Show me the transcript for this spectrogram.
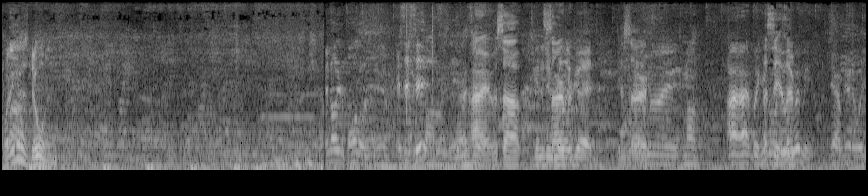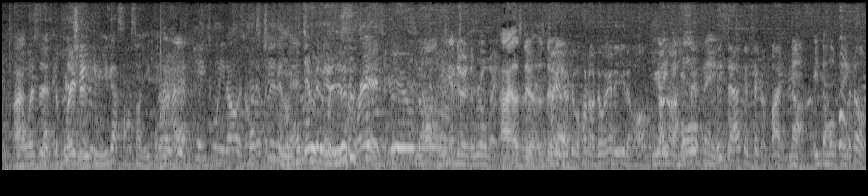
what are you guys doing? I know your followers, man. Is this it? Alright, what's up? It's gonna do Sir. really good. Yes, sir. Come on. All right, but he's Let's gonna see do it Luke. with me. Yeah, I'm doing it with you. All right, what's this? The You're blazing. cheating. You got sauce on it. You can't do I it. didn't pay twenty dollars. I'm That's cheating, in. man. I'm dipping it in This some is bread. fucking you, No, he's gonna do it the real way. Alright, let's do it. Let's do Wait, it. no, dude, hold on, do I gotta eat it all? You gotta Oh, eat no, the he whole said- thing. He said I could take a bite. No, eat the whole Oh, thing. no.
